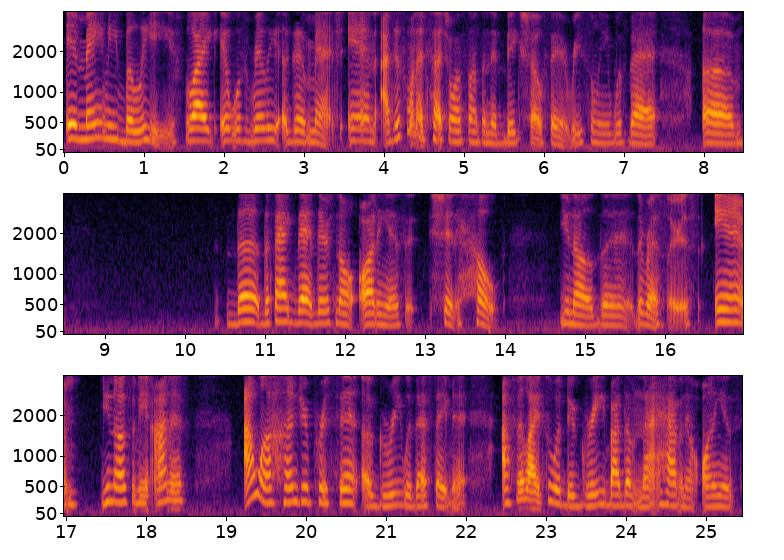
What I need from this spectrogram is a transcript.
it made me believe. Like it was really a good match. And I just want to touch on something that Big Show said recently was that um the the fact that there's no audience should help you know the the wrestlers and you know to be honest I 100% agree with that statement. I feel like to a degree, by them not having an audience,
